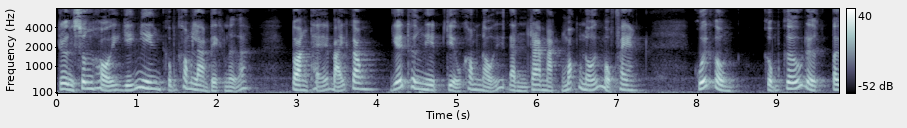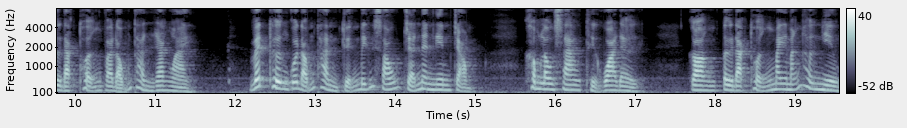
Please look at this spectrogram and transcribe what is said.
trường Xuân Hội dĩ nhiên cũng không làm việc nữa. Toàn thể bãi công, với thương nghiệp chịu không nổi đành ra mặt móc nối một phen. Cuối cùng, cũng cứu được từ Đặc Thuận và Đổng Thành ra ngoài. Vết thương của Đổng Thành chuyển biến xấu trở nên nghiêm trọng. Không lâu sau thì qua đời. Còn từ Đặc Thuận may mắn hơn nhiều.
